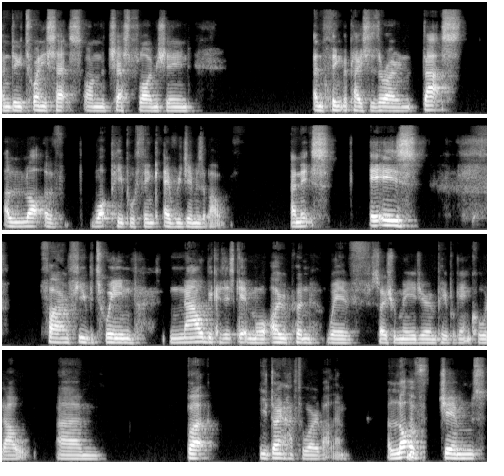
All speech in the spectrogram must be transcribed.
and do 20 sets on the chest fly machine and think the place is their own. That's a lot of what people think every gym is about. And it's it is far and few between now because it's getting more open with social media and people getting called out. Um, but you don't have to worry about them. A lot of gyms,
